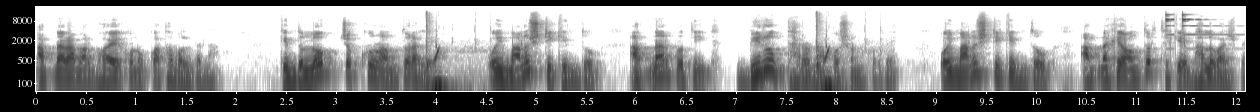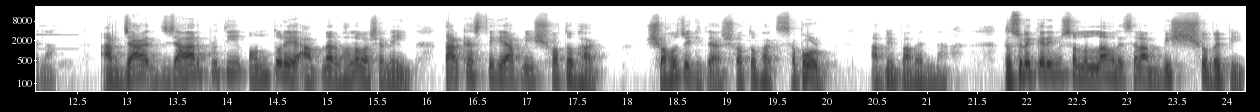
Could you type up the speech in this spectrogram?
আপনার আমার ভয়ে কোনো কথা বলবে না। কিন্তু লোকচক্ষুর অন্তরালে ওই মানুষটি কিন্তু আপনার প্রতি বিরূপ ধারণা পোষণ করবে। ওই মানুষটি কিন্তু আপনাকে অন্তর থেকে ভালোবাসবে না। আর যা, যার প্রতি অন্তরে আপনার ভালোবাসা নেই, তার কাছ থেকে আপনি শতভাগ সহযোগিতা, শতভাগ সাপোর্ট আপনি পাবেন না। রসুল করিম সাল্লাহ সাল্লাম বিশ্বব্যাপী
